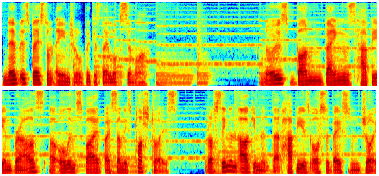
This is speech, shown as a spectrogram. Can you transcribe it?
Neb is based on Angel because they look similar. Nose, Bun, Bangs, Happy, and Brows are all inspired by Sunny's plush toys, but I've seen an argument that Happy is also based on Joy,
